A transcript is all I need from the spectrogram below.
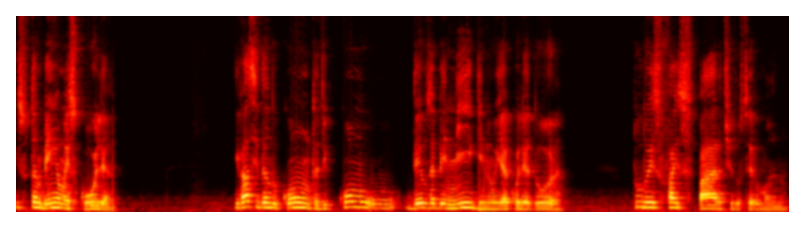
Isso também é uma escolha. E vá se dando conta de como Deus é benigno e acolhedor tudo isso faz parte do ser humano.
